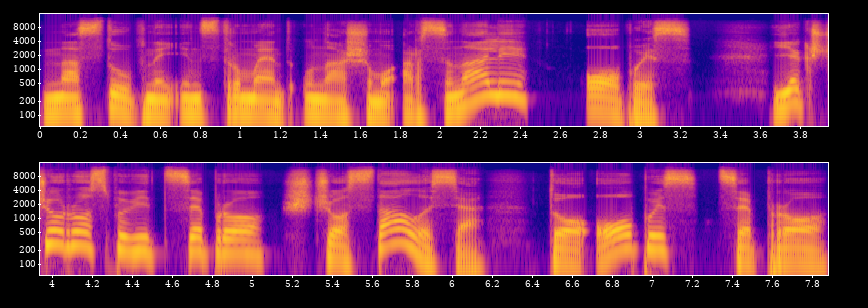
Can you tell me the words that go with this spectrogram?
Наступний інструмент у нашому арсеналі опис. Якщо розповідь це про що сталося, то опис це про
